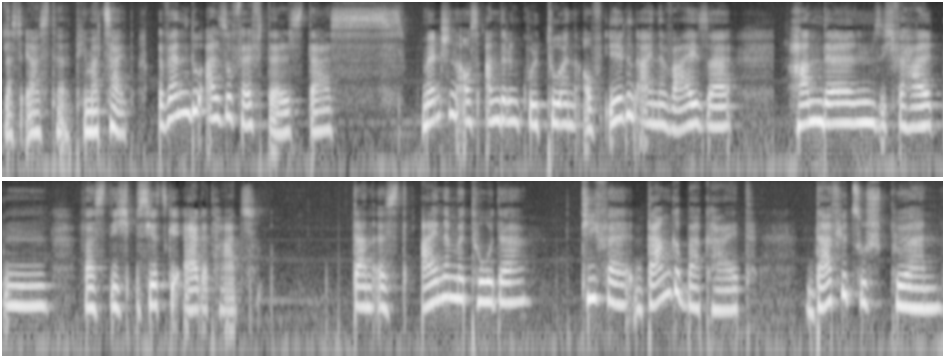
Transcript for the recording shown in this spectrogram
das erste Thema Zeit. Wenn du also feststellst, dass Menschen aus anderen Kulturen auf irgendeine Weise handeln, sich verhalten, was dich bis jetzt geärgert hat, dann ist eine Methode, tiefe Dankbarkeit dafür zu spüren,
